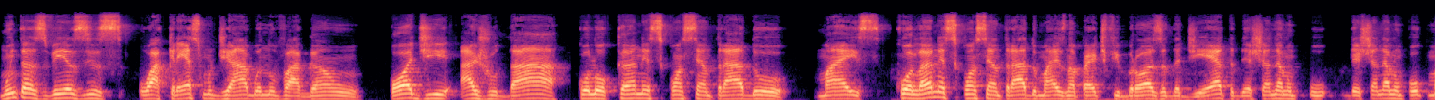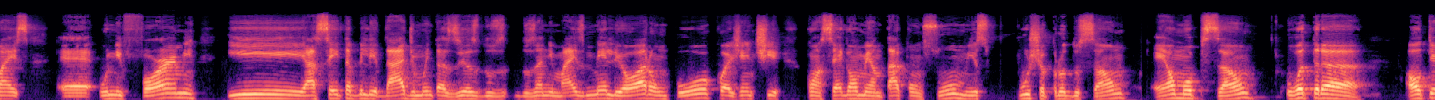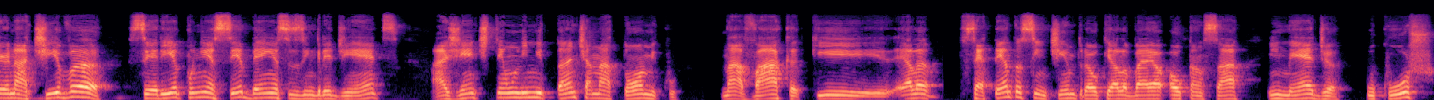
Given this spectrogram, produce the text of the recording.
Muitas vezes o acréscimo de água no vagão pode ajudar colocando esse concentrado mais colando esse concentrado mais na parte fibrosa da dieta, deixando ela um, deixando ela um pouco mais é, uniforme e a aceitabilidade muitas vezes dos, dos animais melhora um pouco, a gente consegue aumentar consumo, isso puxa produção, é uma opção. Outra alternativa seria conhecer bem esses ingredientes. A gente tem um limitante anatômico na vaca que ela 70 centímetros é o que ela vai alcançar em média o coxo.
